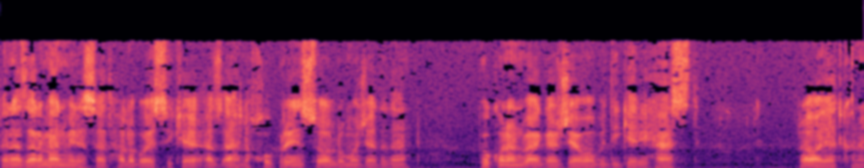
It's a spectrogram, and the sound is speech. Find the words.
به نظر من می‌رسد. حالا بایستی که از اهل خبره این سوال رو مجددا بکنن و اگر جواب دیگری هست رعایت کنن.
